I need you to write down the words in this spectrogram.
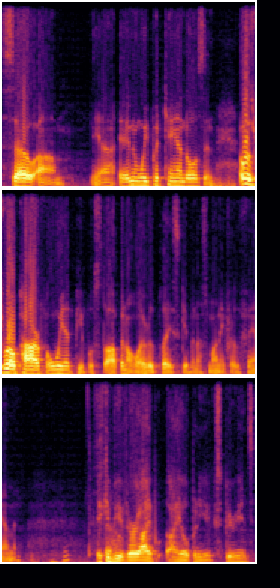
So um, yeah, and we put candles, and it was real powerful. We had people stopping all over the place, giving us money for the famine. It can be a very eye- eye-opening experience,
